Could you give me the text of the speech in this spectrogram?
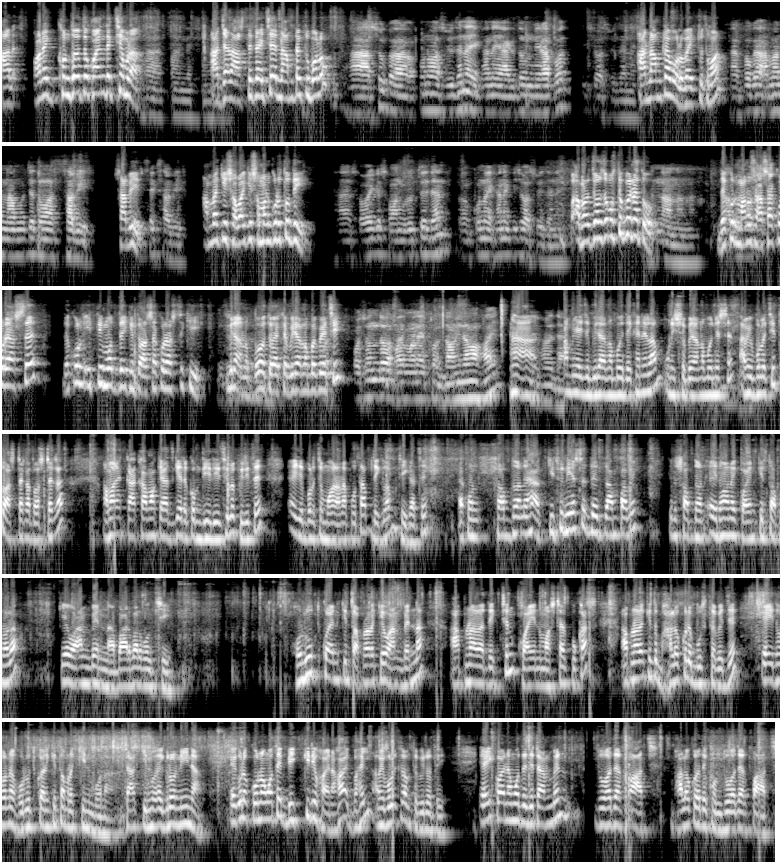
আর অনেকক্ষণ ধরে তো কয়েন দেখছি আমরা। হ্যাঁ দেখছি আর যারা আসতে চাইছে নামটা একটু বলো। হ্যাঁ আসুক কোনো অসুবিধা নাই এখানে একদম নিরাপদ কিছু অসুবিধা নেই। আর নামটা বলো ভাই একটু তোমার। হ্যাঁ আমার নাম হচ্ছে তোমার সাবির। সাবির? শেখ সাবির। আমরা কি সবাইকে সমান গুরুত্ব দিই? হ্যাঁ সবাইকে সমান গুরুত্ব দেন কোনো এখানে কিছু অসুবিধা নেই। আমরা জোর জবস্ত করি না তো? না না না। দেখুন মানুষ আশা করে আসছে দেখুন ইতিমধ্যেই কিন্তু আশা করে আসছে কি? বিরানব্বই তো একটা বিরানব্বই পেয়েছি। পছন্দ হয় মানে দামি দামা হয় হ্যাঁ আমি এই যে বিরানব্বই দেখে নিলাম উনিশশো বিরানব্বই নিয়েছে। আমি বলেছি দশ টাকা দশ টাকা। আমার এক কাকা আমাকে আজকে এরকম দিয়ে দিয়েছিল ফ্রিতে। এই যে বলেছে মহারানা প্রতাপ দেখলাম ঠিক আছে। এখন সব ধরনের হ্যাঁ কিছু নিয়ে এসছে যে দাম পাবে কিন্তু সব ধরনের এই ধরনের কয়েন কিন্তু আপনারা কেউ আনবেন না। বারবার বলছি। হলুদ কয়েন কিন্তু আপনারা কেউ আনবেন না। আপনারা দেখছেন কয়েন মাস্টার প্রকাশ। আপনারা কিন্তু ভালো করে বুঝতে হবে যে এই ধরনের হলুদ কয়েন কিন্তু আমরা কিনবো না, যা কিনবো, এগুলো নিই না। এগুলো কোনো মতে বিক্রি হয় না। হয় ভাই, আমি বলেছিলাম তো বিরতি এই কয়েনের মধ্যে যেটা আনবেন দু হাজার পাঁচ। ভালো করে দেখুন দু হাজার পাঁচ।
